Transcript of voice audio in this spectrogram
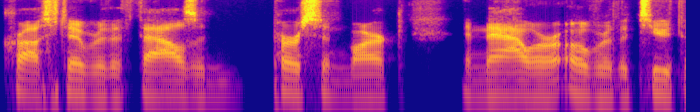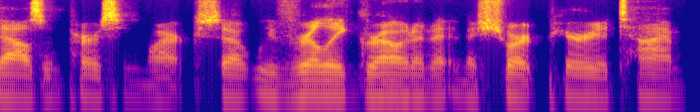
crossed over the thousand person mark, and now we're over the 2,000 person mark. So we've really grown in a, in a short period of time.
